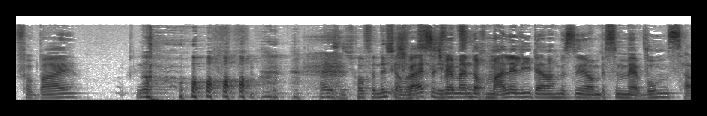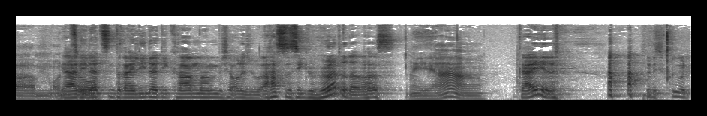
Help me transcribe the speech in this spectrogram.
vorbei? weiß nicht, ich hoffe nicht. Ich weiß nicht, wenn man doch Malle-Lieder macht, müssen die doch ein bisschen mehr Wumms haben. Ja, so. die letzten drei Lieder, die kamen, haben mich auch nicht. Hast du sie gehört oder was? Ja. Geil. Finde ich gut.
